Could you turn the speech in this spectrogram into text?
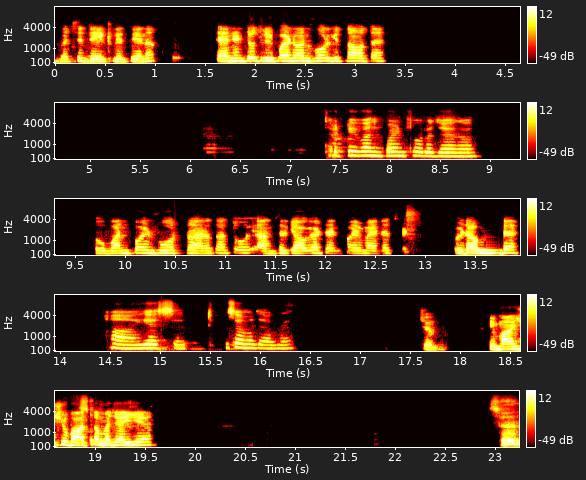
बच्चे देख लेते हैं ना। Ten into three point one four कितना होता है? थर्टी वन पॉइंट फोर हो जाएगा। तो वन पॉइंट फोर आ रहा था तो आंसर क्या हो गया? टेन पाई माइनस थर्टी कोई डाउट है? हाँ यस सर समझ आ गया। चलो। हिमांशु बात समझ आई है? सर।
